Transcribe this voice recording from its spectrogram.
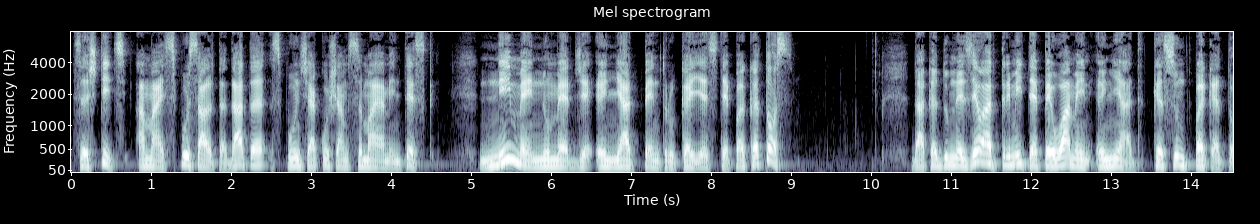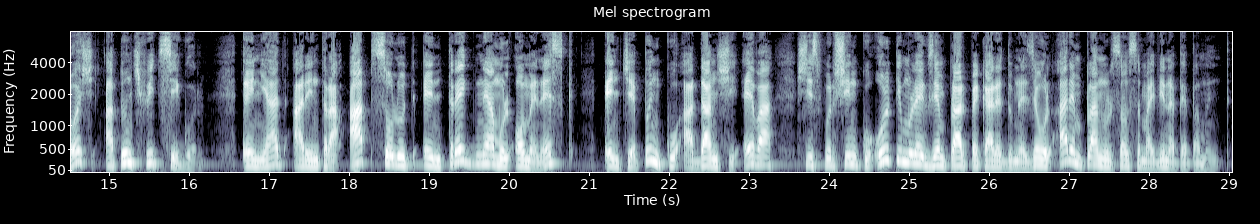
Să știți, am mai spus altă dată, spun și acum și am să mai amintesc. Nimeni nu merge în iad pentru că este păcătos. Dacă Dumnezeu ar trimite pe oameni în iad că sunt păcătoși, atunci fiți sigur. În iad ar intra absolut întreg neamul omenesc, începând cu Adam și Eva și sfârșind cu ultimul exemplar pe care Dumnezeul are în planul său să mai vină pe pământ.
